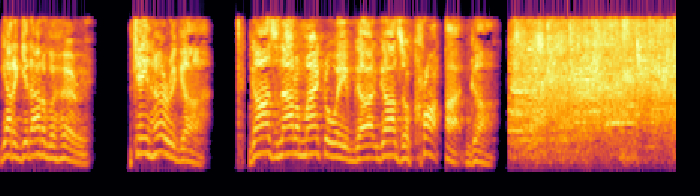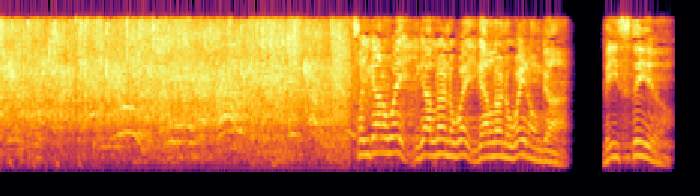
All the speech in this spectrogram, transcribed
You got to get out of a hurry. You can't hurry God. God's not a microwave God. God's a crock pot God. So you gotta wait. You gotta learn to wait. You gotta learn to wait on God. Be still.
